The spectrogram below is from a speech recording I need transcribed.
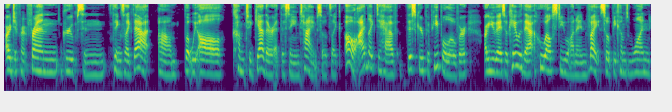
our different friend groups and things like that. Um, but we all come together at the same time. So it's like, oh, I'd like to have this group of people over. Are you guys okay with that? Who else do you want to invite? So it becomes one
